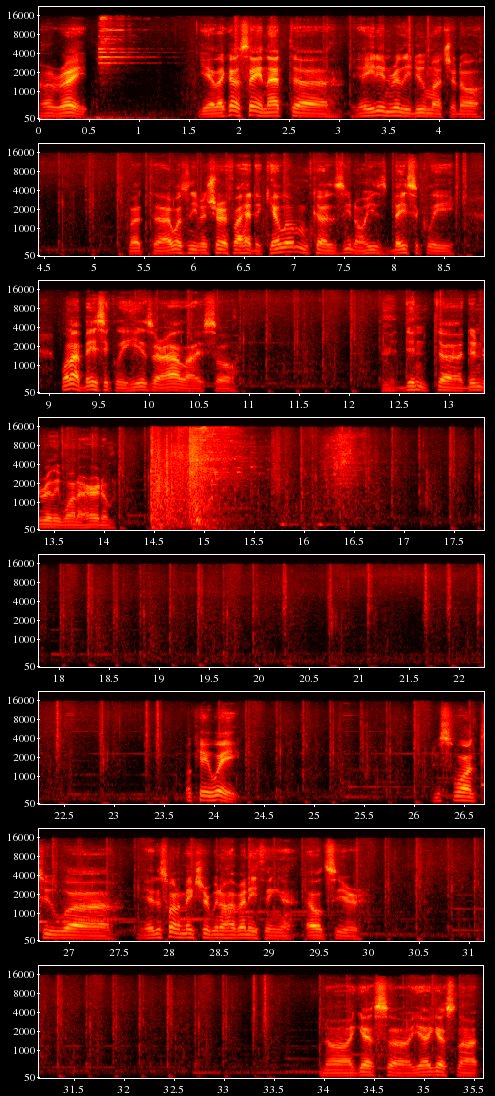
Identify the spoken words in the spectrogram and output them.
All right. Yeah, like I was saying, that, uh, yeah, he didn't really do much at all. But uh, I wasn't even sure if I had to kill him, because, you know, he's basically, well, not basically, he is our ally, so... Didn't, uh, didn't really want to hurt him. Okay, wait. Just want to, uh, yeah, just want to make sure we don't have anything else here. No, I guess, uh, yeah, I guess not.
